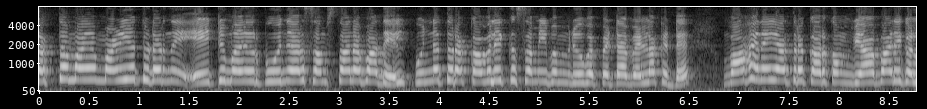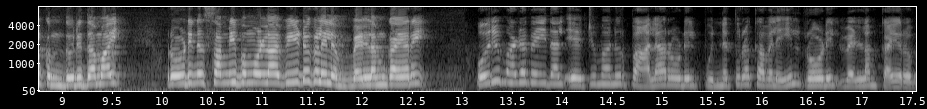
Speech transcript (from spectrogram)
ശക്തമായ മഴയെ തുടർന്ന് ഏറ്റുമാനൂർ പൂഞ്ഞാർ സംസ്ഥാന പാതയിൽ പുന്നത്തുറ കവലയ്ക്ക് സമീപം രൂപപ്പെട്ട വെള്ളക്കെട്ട് വാഹനയാത്രക്കാർക്കും വ്യാപാരികൾക്കും ദുരിതമായി. റോഡിന് സമീപമുള്ള വീടുകളിലും വെള്ളം കയറി. ഒരു മഴ പെയ്താൽ ഏറ്റുമാനൂർ പാലാ റോഡിൽ പുന്നത്തുറ കവലയിൽ റോഡിൽ വെള്ളം കയറും.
